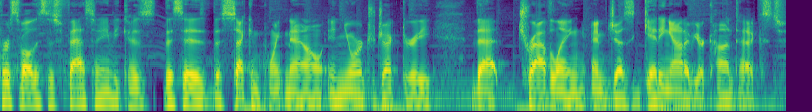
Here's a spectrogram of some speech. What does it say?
First of all, this is fascinating because this is the second point now in your trajectory that traveling and just getting out of your context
